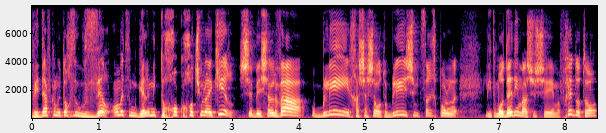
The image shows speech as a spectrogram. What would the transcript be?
ודווקא מתוך זה הוא עוזר אומץ ומגלה מתוכו כוחות שהוא לא הכיר, שבשלווה, או בלי חששות, או בלי שהוא צריך פה להתמודד עם משהו שמפחיד אותו,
